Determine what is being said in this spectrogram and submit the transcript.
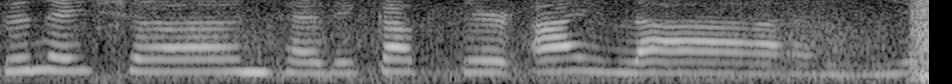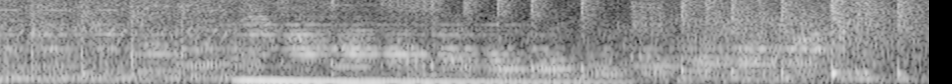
Destination, Helicopter Island. Yay!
